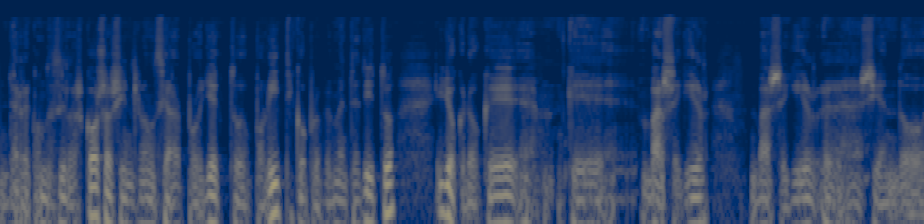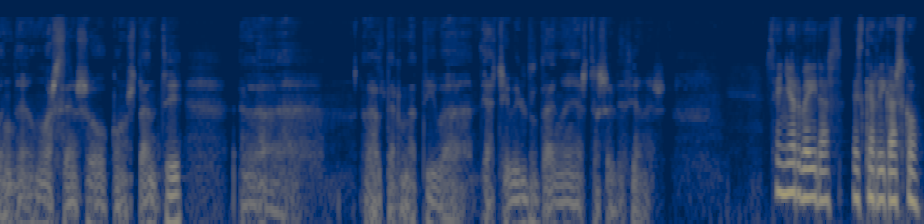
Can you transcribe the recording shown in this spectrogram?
de reconducir las cosas sin renunciar al proyecto político propiamente dito, y yo creo que, que va a seguir, va a seguir eh, siendo un ascenso constante la, la alternativa de H. Bildu también en estas elecciones. Señor Beiras, es que ricasco.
